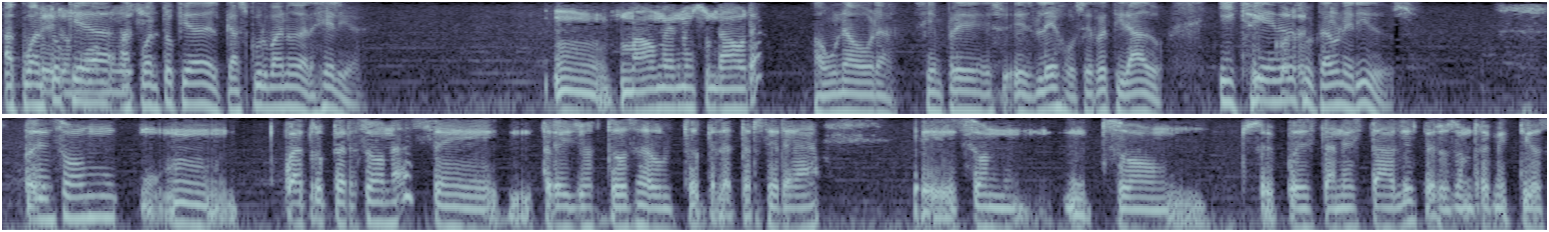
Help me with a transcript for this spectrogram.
¿A cuánto Pero queda, no a es- cuánto queda del casco urbano de Argelia? Mm, más o menos una hora. A una hora, siempre es, es lejos, es retirado. ¿Y quiénes resultaron heridos? Pues son mm, cuatro personas, eh, entre ellos dos adultos de la tercera edad, eh, son, son, se, pues están estables, pero son remitidos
